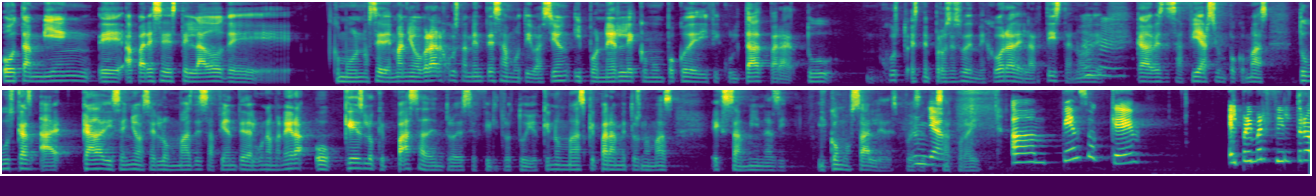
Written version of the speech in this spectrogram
o también eh, aparece este lado de como, no sé, de maniobrar justamente esa motivación y ponerle como un poco de dificultad para tú justo este proceso de mejora del artista, ¿no? De cada vez desafiarse un poco más. ¿Tú buscas a cada diseño hacerlo más desafiante de alguna manera o qué es lo que pasa dentro de ese filtro tuyo? ¿Qué nomás, qué parámetros nomás examinas y, cómo sale después de pasar por ahí? pienso que el primer filtro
